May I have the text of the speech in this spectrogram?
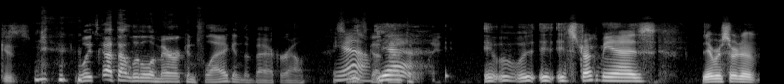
Because Well, he's got that little American flag in the background. So Yeah. Yeah. it, it, it struck me as they were sort of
